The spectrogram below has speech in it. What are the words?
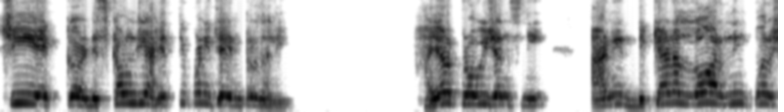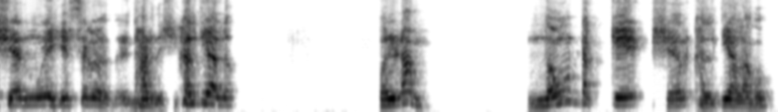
ची एक डिस्काउंट जी आहे ती पण इथे एंटर झाली. हायर प्रोव्हिजन्सनी आणि डिकॅडल लो अर्निंग पर शेअरमुळे हे सगळं धाडदेशी. खालती आलं. परिणाम? नऊ टक्के शेअर खालती आला हो.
